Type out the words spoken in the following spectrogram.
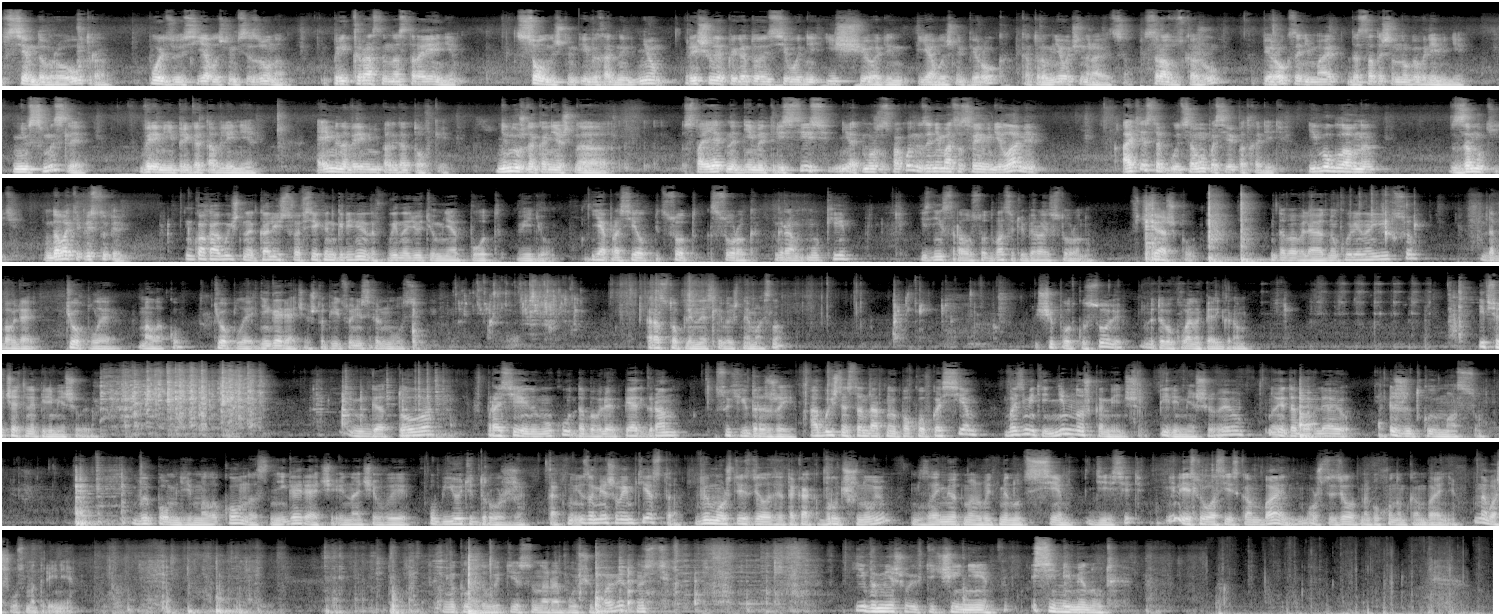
Всем доброго утра. Пользуясь яблочным сезоном, прекрасным настроением, солнечным и выходным днем, решил я приготовить сегодня еще один яблочный пирог, который мне очень нравится. Сразу скажу, пирог занимает достаточно много времени. Не в смысле времени приготовления, а именно времени подготовки. Не нужно, конечно, стоять над ним и трястись. Нет, можно спокойно заниматься своими делами, а тесто будет само по себе подходить. Его главное замутить. Ну, давайте приступим. Ну, как обычно, количество всех ингредиентов вы найдете у меня под видео. Я просеял 540 грамм муки, из них сразу 120 убираю в сторону. В чашку добавляю одно куриное яйцо, добавляю теплое молоко, теплое, не горячее, чтобы яйцо не свернулось. Растопленное сливочное масло, щепотку соли, ну, это буквально 5 грамм. И все тщательно перемешиваю. Готово. В просеянную муку добавляю 5 грамм сухих дрожжей. Обычная стандартная упаковка 7. Возьмите немножко меньше. Перемешиваю. Ну и добавляю жидкую массу. Вы помните, молоко у нас не горячее, иначе вы убьете дрожжи. Так, ну и замешиваем тесто. Вы можете сделать это как вручную. Займет, может быть, минут 7-10. Или если у вас есть комбайн, можете сделать на кухонном комбайне. На ваше усмотрение. Выкладываю тесто на рабочую поверхность. И вымешиваю в течение 7 минут.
